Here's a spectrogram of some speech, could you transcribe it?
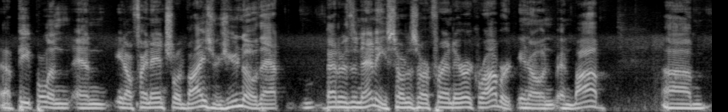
uh, people and and you know financial advisors. You know that better than any. So does our friend Eric Robert. You know, and, and Bob. Um.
